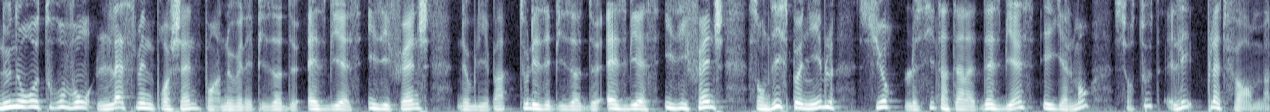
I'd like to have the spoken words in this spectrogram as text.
Nous nous retrouvons la semaine prochaine pour un nouvel épisode de SBS Easy French. N'oubliez pas, tous les épisodes de SBS Easy French sont disponibles sur le site internet d'SBS et également sur toutes les plateformes.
